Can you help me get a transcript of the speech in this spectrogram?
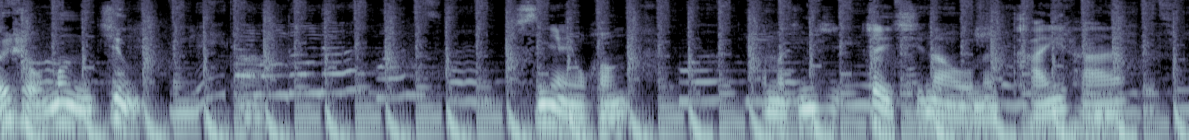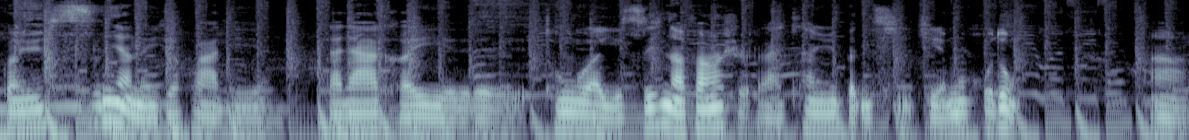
回首梦境。啊思念永恒。那么今期这一期呢，我们谈一谈关于思念的一些话题。大家可以通过以私信的方式来参与本期节目互动。啊，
